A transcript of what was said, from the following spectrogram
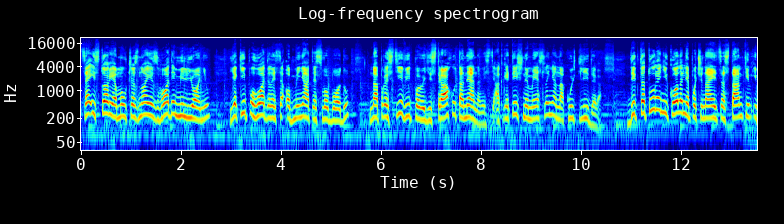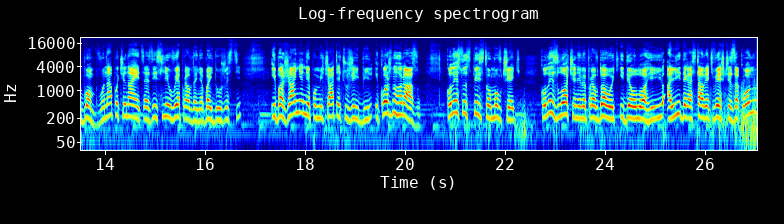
це історія мовчазної згоди мільйонів, які погодилися обміняти свободу на прості відповіді страху та ненависті, а критичне мислення на культ лідера. Диктатура ніколи не починається з танків і бомб. Вона починається зі слів виправдання байдужості і бажання не помічати чужий біль. І кожного разу, коли суспільство мовчить, коли злочини виправдовують ідеологією, а лідера ставлять вище закону,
